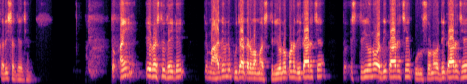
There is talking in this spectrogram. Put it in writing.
કરી શકે છે. તો અહીં એ વસ્તુ થઈ ગઈ. કે મહાદેવની પૂજા કરવામાં સ્ત્રીઓનો પણ અધિકાર છે? તો સ્ત્રીઓનો અધિકાર છે, પુરુષોનો અધિકાર છે,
